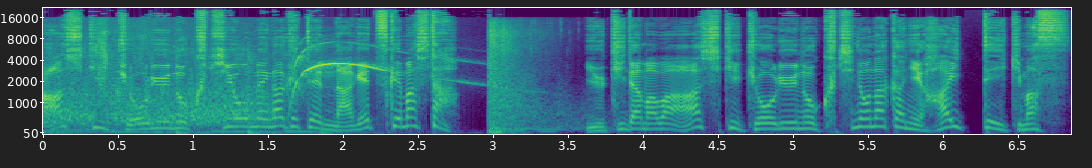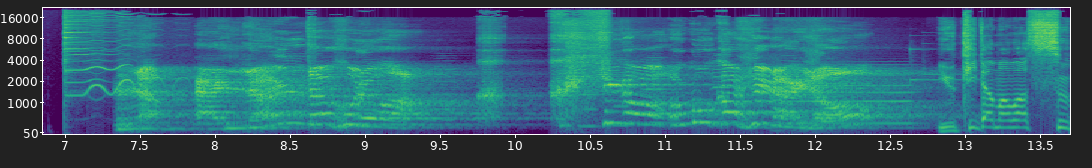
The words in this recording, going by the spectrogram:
悪しき恐竜の口をめがけて投げつけました。雪玉は悪しき恐竜の口の中に入っていきます。な、なんだこれは？く口が動かせないぞ。雪玉はすっ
